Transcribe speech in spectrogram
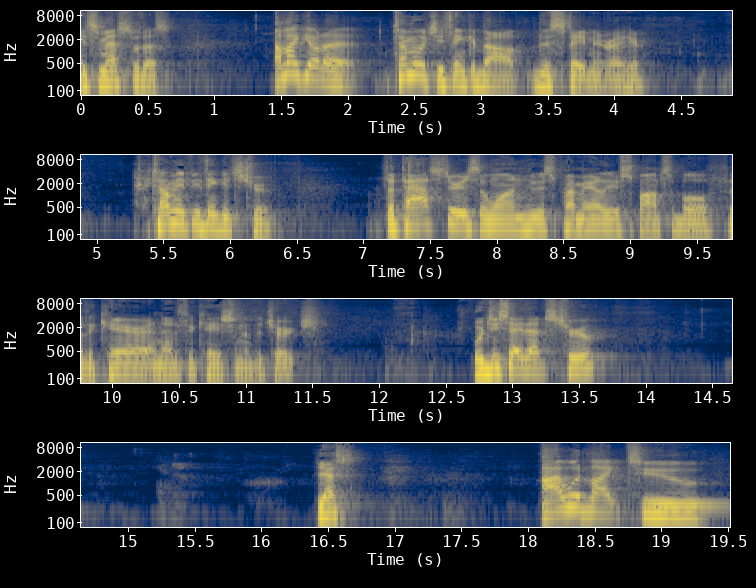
it's messed with us. I'd like y'all to tell me what you think about this statement right here. Tell me if you think it's true. The pastor is the one who is primarily responsible for the care and edification of the church. Would you say that's true? Yes? I would like to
